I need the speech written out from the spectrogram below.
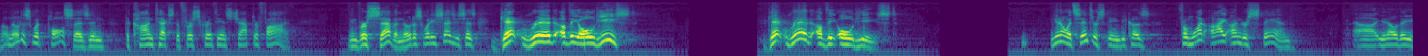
Well, notice what Paul says in the context of 1 Corinthians chapter 5. In verse 7, notice what he says. He says, Get rid of the old yeast. Get rid of the old yeast. You know, it's interesting because from what I understand, uh, you know, the,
